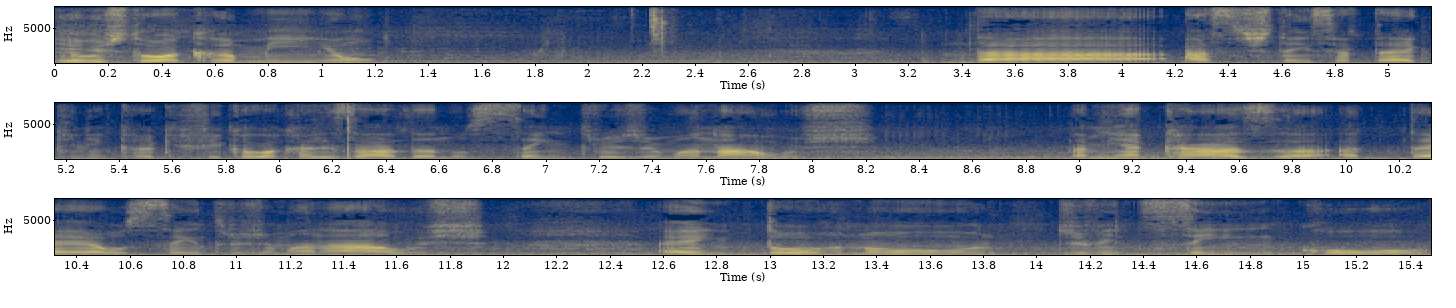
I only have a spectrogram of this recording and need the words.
eu estou a caminho da assistência técnica que fica localizada no centro de Manaus. Da minha casa até o centro de Manaus é em torno de 25,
